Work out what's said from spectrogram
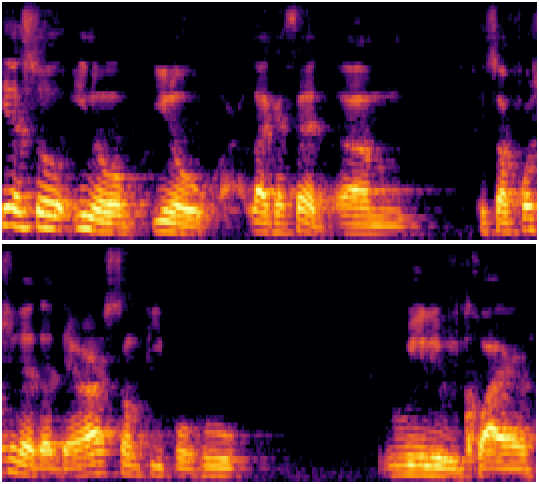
Yeah, so you know, you know, like I said, um, it's unfortunate that there are some people who really require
